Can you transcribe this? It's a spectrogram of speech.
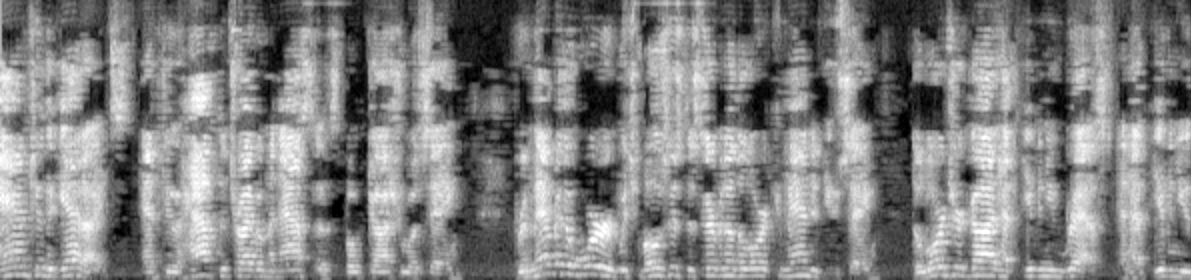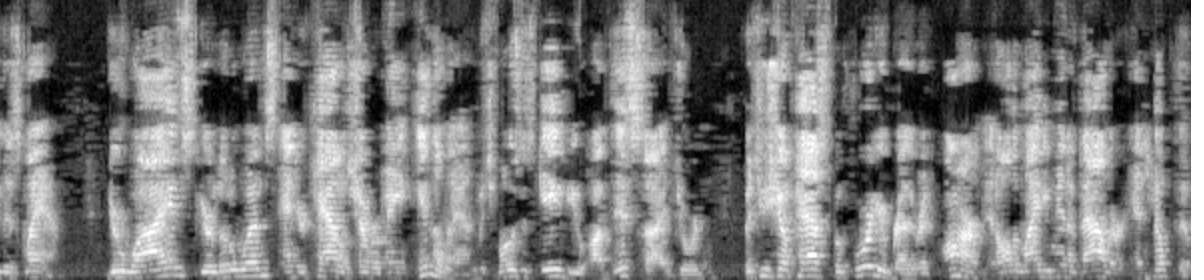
and to the Gadites, and to half the tribe of Manasseh spoke Joshua, saying, Remember the word which Moses the servant of the Lord commanded you, saying, the Lord your God hath given you rest, and hath given you this land. Your wives, your little ones, and your cattle shall remain in the land which Moses gave you on this side Jordan, but you shall pass before your brethren armed and all the mighty men of valor, and help them,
